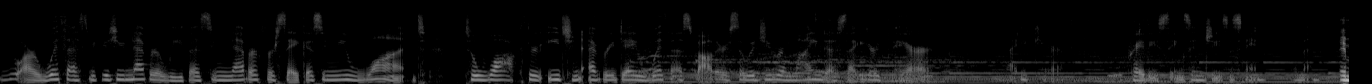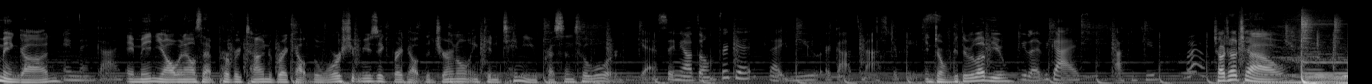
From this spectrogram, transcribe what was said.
you are with us because you never leave us, you never forsake us, and you want to walk through each and every day with us, Father. So would you remind us that you're there that you care? We pray these things in Jesus' name. Amen. Amen, God. Amen, God. Amen, y'all. When now's that perfect time to break out the worship music, break out the journal, and continue pressing to the Lord. Yes, and y'all don't forget that you are God's masterpiece. And don't forget that we love you. We love you guys. Talking to you tomorrow. Ciao, ciao, ciao.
